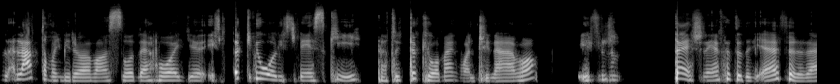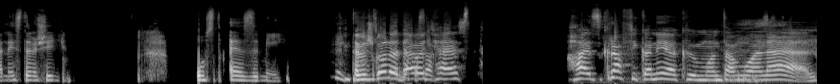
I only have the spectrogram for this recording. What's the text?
láttam, hogy miről van szó, de hogy, és tök jól is néz ki, tehát, hogy tök jól meg van csinálva, és teljesen értheted, hogy elsőre ránéztem, és így, oszt, ez mi? De most gondolod el, hogyha ezt, ha ezt grafika nélkül mondtam volna el.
